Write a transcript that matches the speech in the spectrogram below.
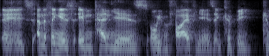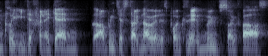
it's and the thing is in 10 years or even five years it could be completely different again uh, we just don't know at this point because it moves so fast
